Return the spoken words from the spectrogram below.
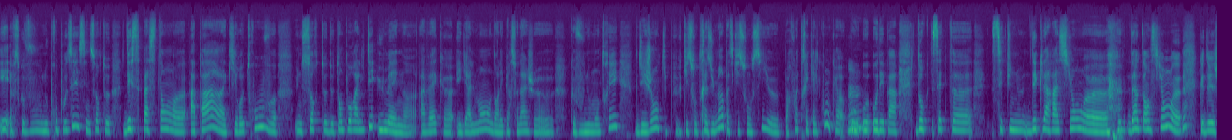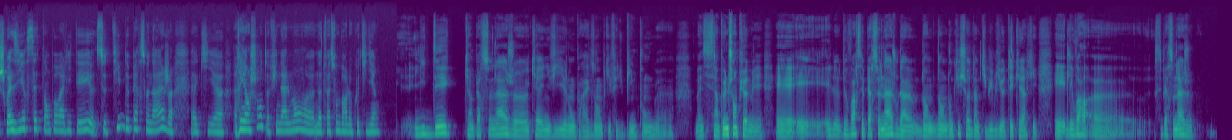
Et ce que vous nous proposez, c'est une sorte d'espace-temps à part qui retrouve une sorte de temporalité humaine, avec euh, également dans les personnages euh, que vous nous montrez des gens qui, qui sont très humains parce qu'ils sont aussi euh, parfois très quelconques hein, mmh. au, départ. Donc cette, c'est une déclaration d'intention que de choisir cette temporalité, ce type de personnage qui réenchante finalement notre façon de voir le quotidien. L'idée qu'un personnage euh, qui a une vie, donc par exemple, qui fait du ping-pong, euh, même si c'est un peu une championne, mais et, et, de, voir ces personnages ou dans, dans Don Quichotte, d'un petit bibliothécaire qui et de les voir euh, ces personnages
